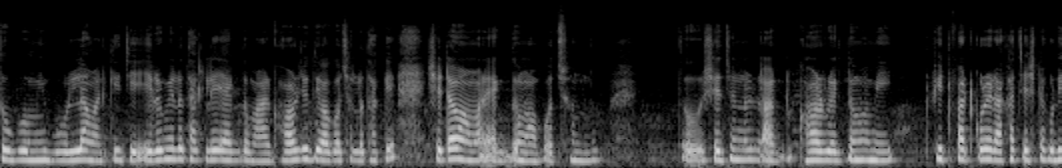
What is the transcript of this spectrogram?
তবু আমি বললাম আর কি যে এলোমেলো থাকলে একদম, আর ঘর যদি অগোছালো থাকে সেটাও আমার একদম অপছন্দ। তো সেজন্য আর ঘর একদম আমি ফিটফাট করে রাখার চেষ্টা করি,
